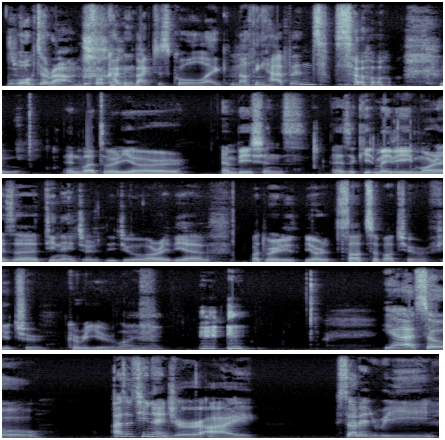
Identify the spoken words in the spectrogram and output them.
walked around before coming back to school. Like, nothing happened. So, cool. And what were your ambitions as a kid? Maybe more as a teenager. Did you already have? What were your thoughts about your future career life? Mm. yeah. So, as a teenager, I started really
